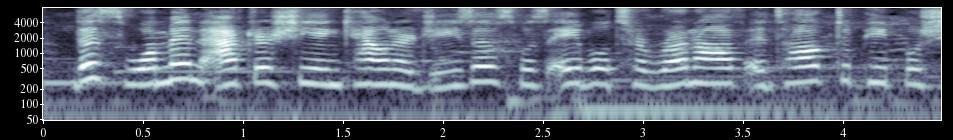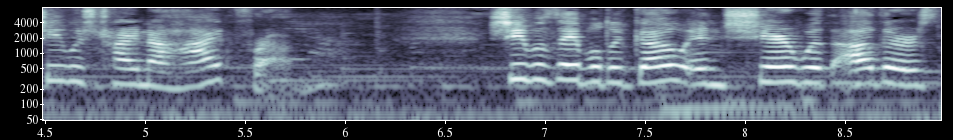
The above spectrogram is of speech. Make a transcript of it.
This woman, after she encountered Jesus, was able to run off and talk to people she was trying to hide from. She was able to go and share with others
